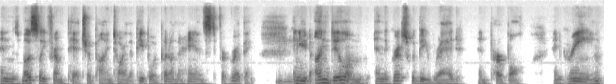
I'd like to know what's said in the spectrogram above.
and it was mostly from pitch or pine tar that people would put on their hands for gripping. Mhm. And you'd undo them, and the grips would be red and purple and green.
